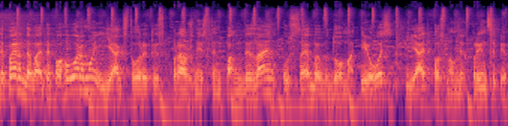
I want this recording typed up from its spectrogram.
Тепер давайте поговоримо, як створити справжній стимпанк дизайн у себе вдома. І ось 5 основних принципів.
